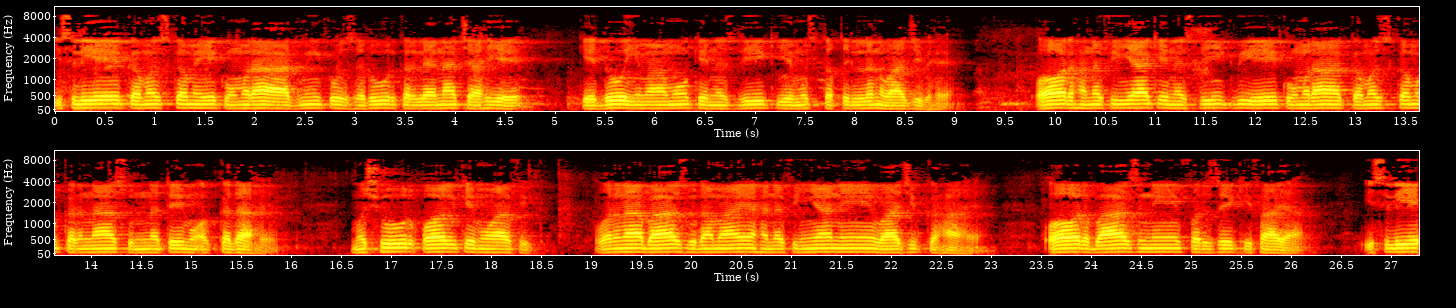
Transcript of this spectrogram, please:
इसलिए कम अज कम एक उम्र आदमी को ज़रूर कर लेना चाहिए कि दो इमामों के नज़दीक ये मुस्तकिलन वाजिब है। और हनफिया के नज़दीक भी एक उम्र कम अज कम करना सुन्नत मुक्दा है। मशहूर कौल के मुआफिक, वरना बाज हनफिया ने वाजिब कहा है। और बाज ने फ़र्ज़ किफ़ाया। इसलिए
